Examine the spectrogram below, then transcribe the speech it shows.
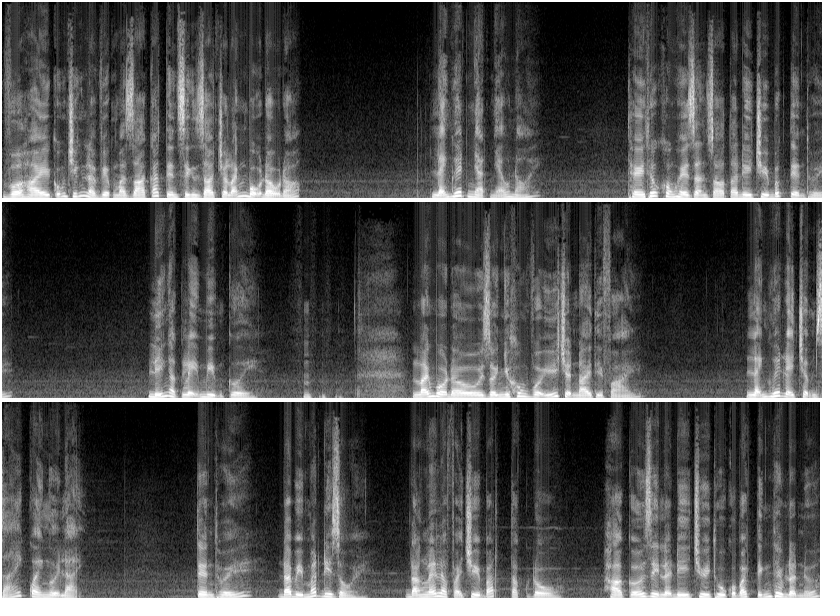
vừa hay cũng chính là việc mà giá các tiên sinh giao cho lãnh bộ đầu đó lãnh huyết nhạt nhẽo nói. Thế thúc không hề dặn dò ta đi truy bức tiền thuế. Lý ngạc lệ mỉm cười. lãnh bộ đầu dường như không vừa ý chuyện này thì phải. Lãnh huyết lại chậm rãi quay người lại. Tiền thuế đã bị mất đi rồi. Đáng lẽ là phải truy bắt tặc đồ. Hạ cớ gì lại đi truy thu của bách tính thêm lần nữa?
